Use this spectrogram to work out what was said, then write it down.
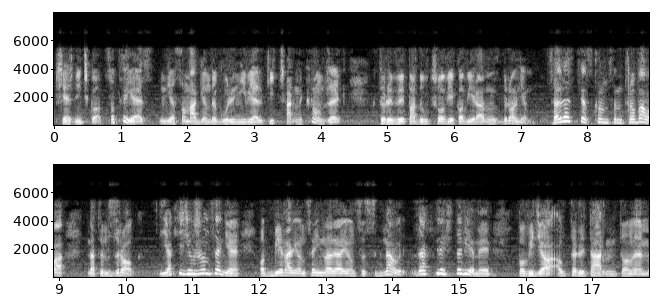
Księżniczko, co to jest? Uniosła magią do góry niewielki, czarny krążek, który wypadł człowiekowi razem z bronią. Celestia skoncentrowała na tym wzrok. Jakieś urządzenie odbierające i nadające sygnały. Za chwilę się dowiemy, powiedziała autorytarnym tonem,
